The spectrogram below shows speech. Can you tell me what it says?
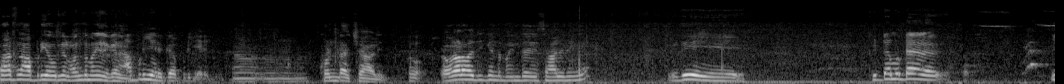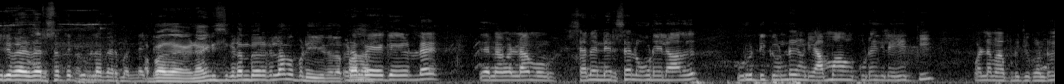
பார்ட்ஸ்லாம் அப்படியே ஒரிஜினல் வந்த மாதிரி இருக்கேன் அப்படியே இருக்கு அப்படியே இருக்கு. கொண்டா சாலி. எவ்வளோ வச்சுக்க இந்த இந்த சாலி நீங்கள் இது கிட்டமிட்ட இருபது வருஷத்துக்கு உள்ள வருமானம் அப்போ நைன்டிஸ் கிடம்பெல்லாம் அப்படி இதில் இதை நாங்கள்லாம் சன நெரிசல் ஓடையிலாது உருட்டி கொண்டு என்னுடைய அம்மாவை கூட இதில் ஏற்றி வெள்ளமாக பிடிச்சி கொண்டு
